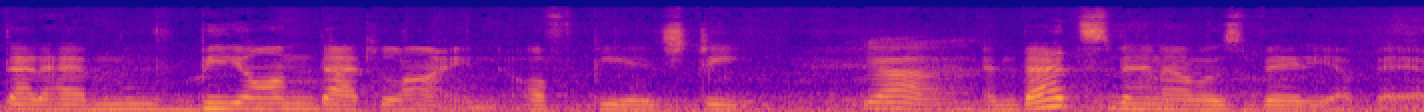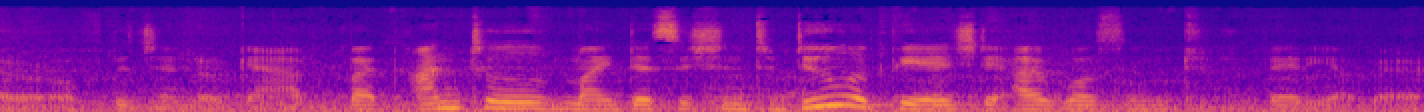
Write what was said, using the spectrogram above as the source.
that have moved beyond that line of PhD. Yeah. And that's when I was very aware of the gender gap. But until my decision to do a PhD, I wasn't very aware.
